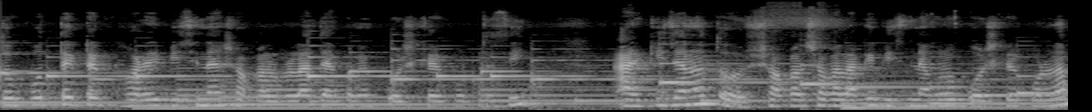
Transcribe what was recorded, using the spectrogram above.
তো প্রত্যেকটা ঘরের বিছানা সকালবেলা দেখো আমি পরিষ্কার করতেছি। আর কি জানো তো, সকাল সকাল আগে বিছানাগুলো পরিষ্কার করলাম,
